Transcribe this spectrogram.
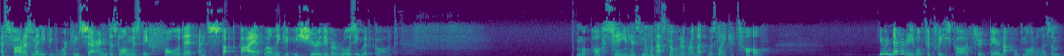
as far as many people were concerned, as long as they followed it and stuck by it, well, they could be sure they were rosy with God. And what Paul's saying is, no, that's not what it was like at all. You were never able to please God through bare knuckled moralism.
